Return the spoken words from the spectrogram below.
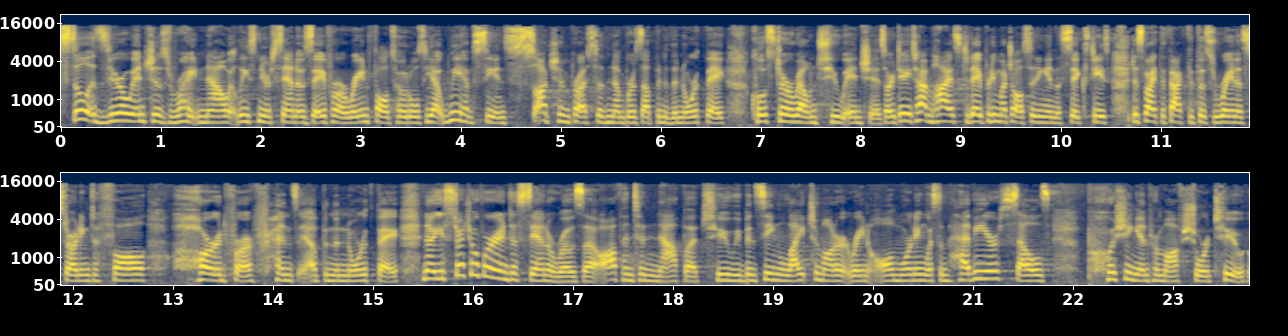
still at zero inches right now, at least near San Jose for our rainfall totals. Yet we have seen such impressive numbers up into the North Bay, close to around two inches. Our daytime highs today pretty much all sitting in the 60s, despite the fact that this rain is starting to fall hard for our friends up in the North Bay. Now you stretch over into Santa Rosa, off into Napa too. We've been seeing light to moderate rain all morning with some heavier cells pushing in from offshore too.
